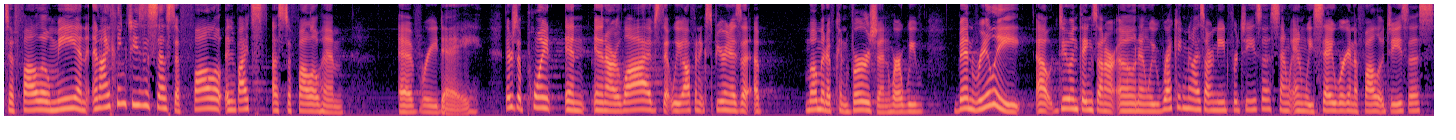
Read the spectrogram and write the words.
to follow me, and, and I think Jesus says to follow, invites us to follow him every day. There's a point in, in our lives that we often experience as a, a moment of conversion where we've been really out doing things on our own and we recognize our need for Jesus and, and we say we're going to follow Jesus.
